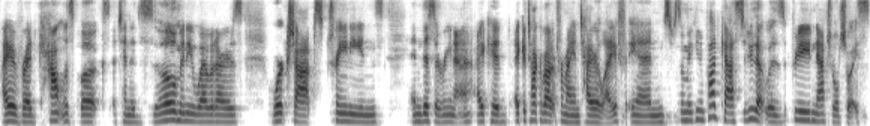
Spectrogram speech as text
I have read countless books, attended so many webinars, workshops, trainings, in this arena. I could I could talk about it for my entire life. And so making a podcast to do that was a pretty natural choice.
